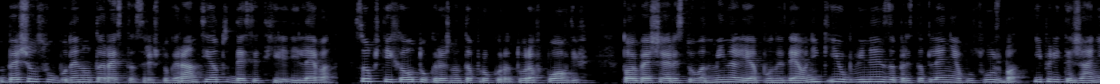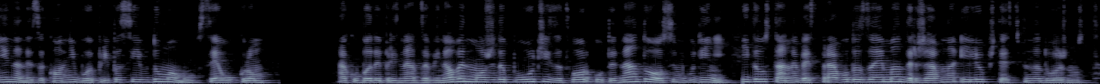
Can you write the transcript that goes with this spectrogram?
беше освободен от ареста срещу гаранция от 10 000 лева, съобщиха от окръжната прокуратура в Пловдив. Той беше арестуван миналия понеделник и обвинен за престъпления по служба и притежание на незаконни боеприпаси в дома му в село Крум. Ако бъде признат за виновен, може да получи затвор от 1 до 8 години и да остане без право да заема държавна или обществена длъжност.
